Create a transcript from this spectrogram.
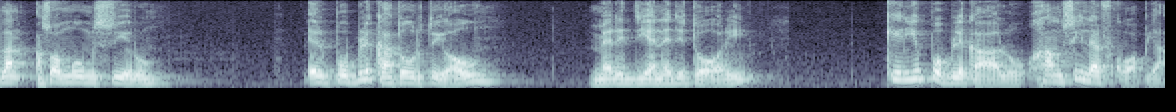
lanqas ommu u missieru. Il-pubblikatur tiegħu, Meridian Editore, kien jippubblikalu 50,000 kopja,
